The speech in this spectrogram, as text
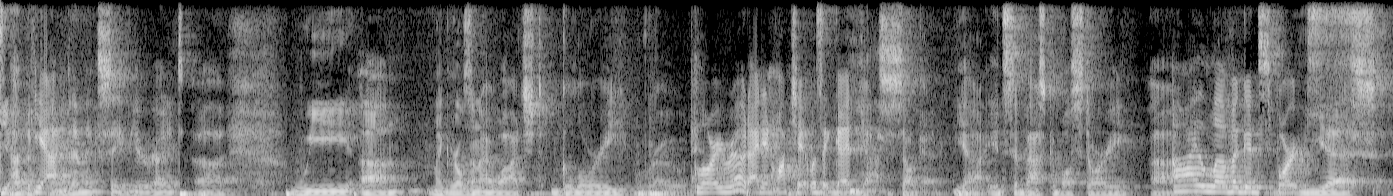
yeah, the Yeah. pandemic savior, right? Uh, we, um, my girls and I watched Glory Road. Glory Road. I didn't watch it. Was it good? Yes, so good. Yeah, it's a basketball story. Uh, Oh, I love a good sports. yes,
